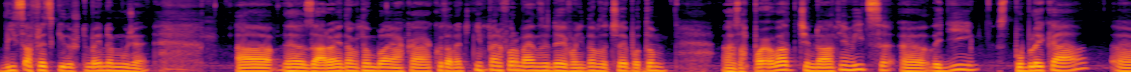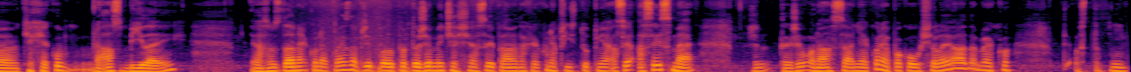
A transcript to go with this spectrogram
víc africký, to už to mít nemůže. A eh, zároveň tam k tomu byla nějaká jako taneční performance, kdy oni tam začali potom zapojovat čím dál tím víc lidí z publika, těch jako nás bílejch, já jsem se tam jako nakonec nepřipojil, protože my Češi asi vypadáme tak jako nepřístupně, asi, asi jsme, že, takže o nás se ani jako nepokoušeli, ale tam jako ty ostatní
